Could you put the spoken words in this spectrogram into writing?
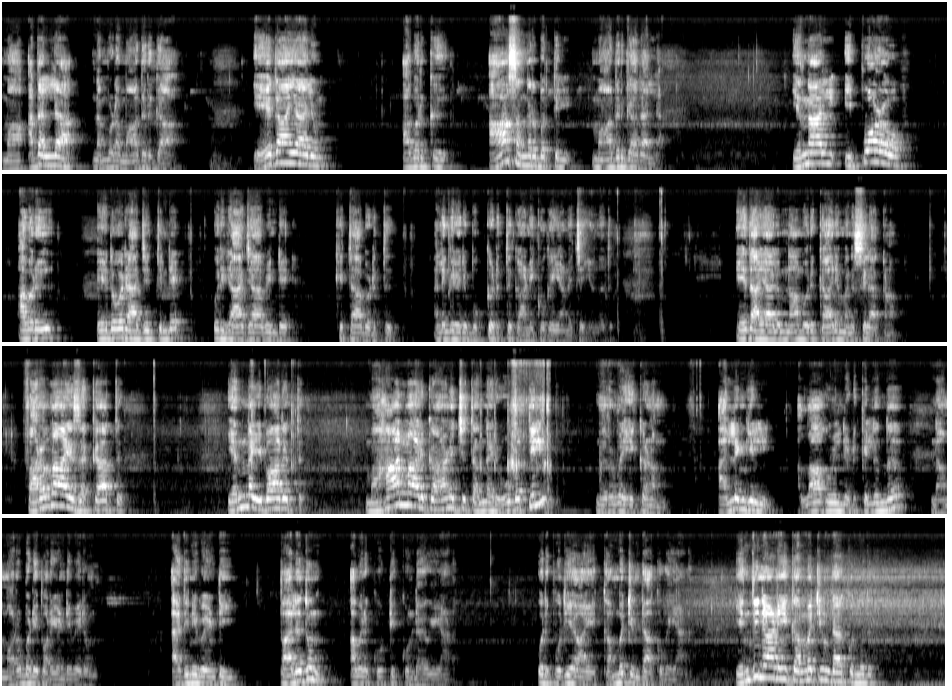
മാ അതല്ല നമ്മുടെ മാതൃക. ഏതായാലും അവർക്ക് ആ സന്ദർഭത്തിൽ മാതൃക അതല്ല. എന്നാൽ ഇപ്പോഴോ അവർ ഏതോ രാജ്യത്തിന്റെ ഒരു രാജാവിന്റെ കിതാബെടുത്ത് അല്ലെങ്കിൽ ഒരു ബുക്ക് എടുത്ത് കാണിക്കുകയാണ് ചെയ്യുന്നത്. ഏതായാലും നാം ഒരു കാര്യം മനസ്സിലാക്കണം. ഫറലായ സക്കാത്ത് എന്ന ഇബാദത്ത് മഹാന്മാർ കാണിച്ചു തന്ന രൂപത്തിൽ നിർവഹിക്കണം. അല്ലെങ്കിൽ അള്ളാഹുവിന്റെ അടുക്കിൽ നിന്ന് നാം മറുപടി പറയേണ്ടി വരും. അതിനുവേണ്ടി പലതും അവർ കൂട്ടിക്കൊണ്ടുവരികയാണ്. ഒരു പുതിയ കമ്മിറ്റി ഉണ്ടാക്കുകയാണ്. എന്തിനാണ് ഈ കമ്മിറ്റി ഉണ്ടാക്കുന്നത്?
